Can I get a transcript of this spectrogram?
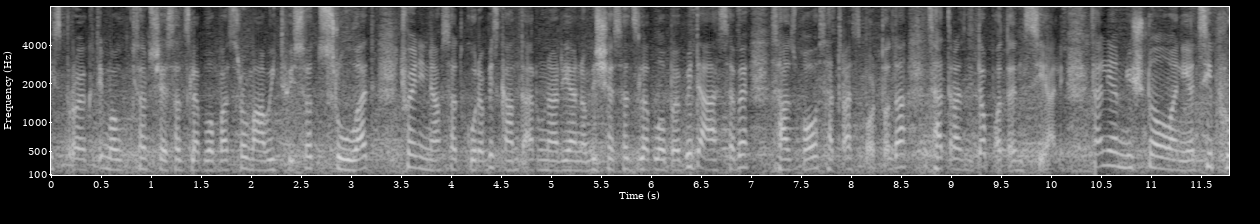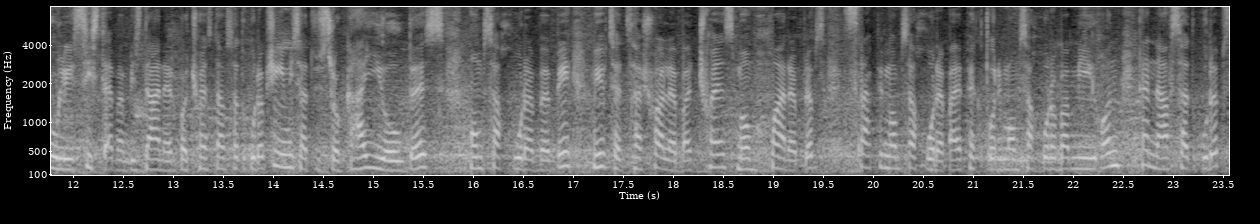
ეს პროექტი მოგცემს შესაძლებლობას, რომ ავითვისოთ სრულად ჩვენი ნავსადგურების გამტარუნარიანობის შესაძლებლობები და ასევე საზღვაო სატრანსპორტო და სატრანზიტო პოტენციალი. ძალიან მნიშვნელოვანია ციფრული სისტემების დანერგვა ჩვენს ნავსადგურებში იმისათვის, რომ გაიოლდეს მომსახურებები, მივცეთ საშუალება ჩვენს მომხმარებლებს სწრაფი მომსახურება, ეფექტური მომსახურება მიიღონ და ნავსადგურებს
